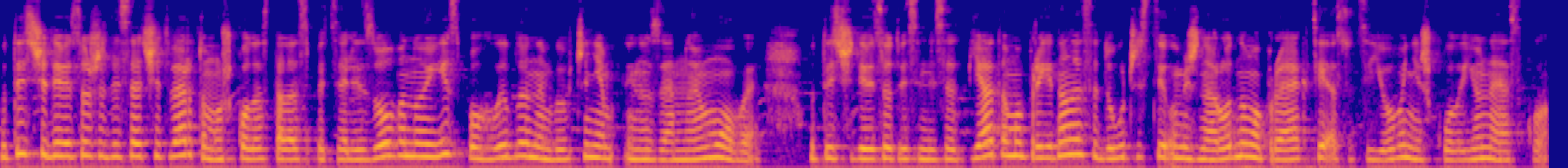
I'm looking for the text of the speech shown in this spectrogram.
У 1964-му школа стала спеціалізованою із поглибленим вивченням іноземної мови. У 1985-му приєдналася до участі у міжнародному проєкті Асоційовані школи ЮНЕСКО.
